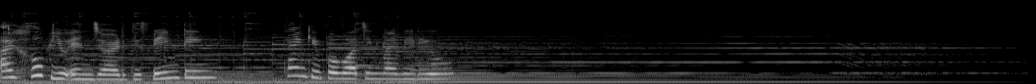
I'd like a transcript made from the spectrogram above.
I hope you enjoyed this painting. Thank you for watching my video.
